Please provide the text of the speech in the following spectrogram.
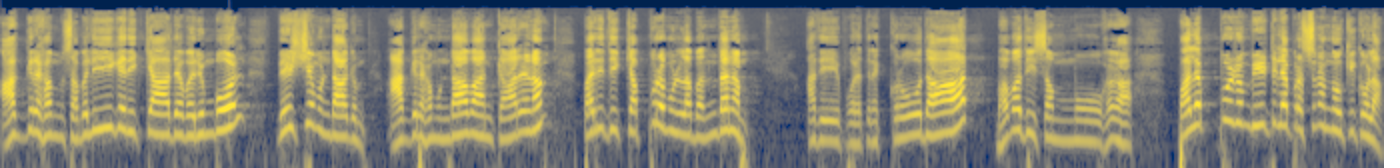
ആഗ്രഹം സബലീകരിക്കാതെ വരുമ്പോൾ ദേഷ്യമുണ്ടാകും. ആഗ്രഹം ഉണ്ടാവാൻ കാരണം പരിധിക്കപ്പുറമുള്ള ബന്ധനം. അതേപോലെ തന്നെ ക്രോധാത് ഭവതി സമ്മോഹ പലപ്പോഴും വീട്ടിലെ പ്രശ്നം നോക്കിക്കോളാം.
